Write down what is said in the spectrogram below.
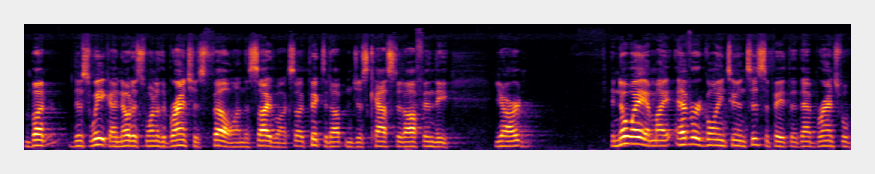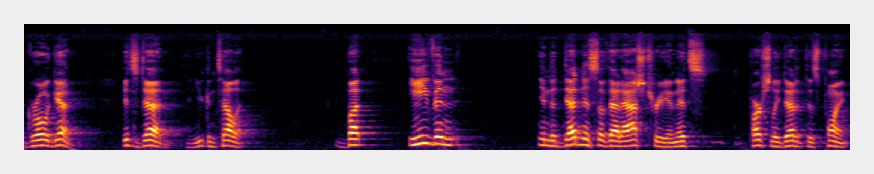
But this week I noticed one of the branches fell on the sidewalk, so I picked it up and just cast it off in the yard. In no way am I ever going to anticipate that that branch will grow again. It's dead, and you can tell it. But even in the deadness of that ash tree, and it's partially dead at this point,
